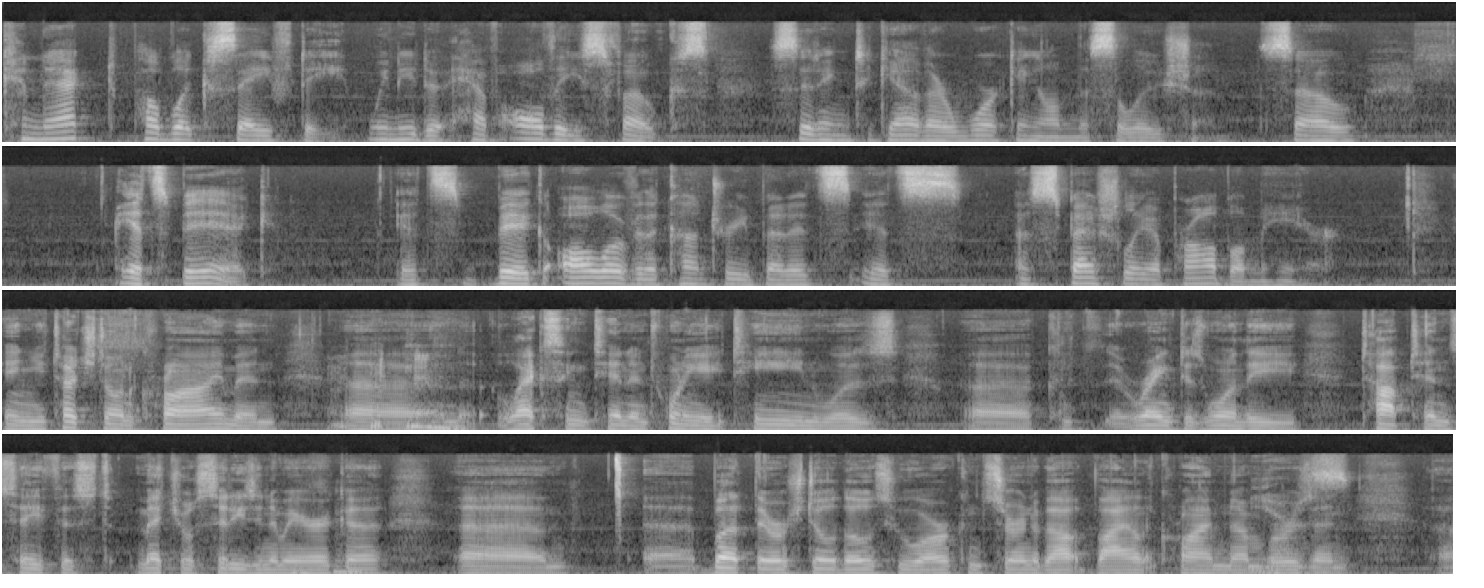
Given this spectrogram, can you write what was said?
connect public safety. We need to have all these folks sitting together working on the solution. So it's big. It's big all over the country, but it's, it's especially a problem here. And you touched on crime, and uh, Lexington in 2018 was uh, ranked as one of the top 10 safest metro cities in America. Mm -hmm. um, uh, but there are still those who are concerned about violent crime numbers yes. and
